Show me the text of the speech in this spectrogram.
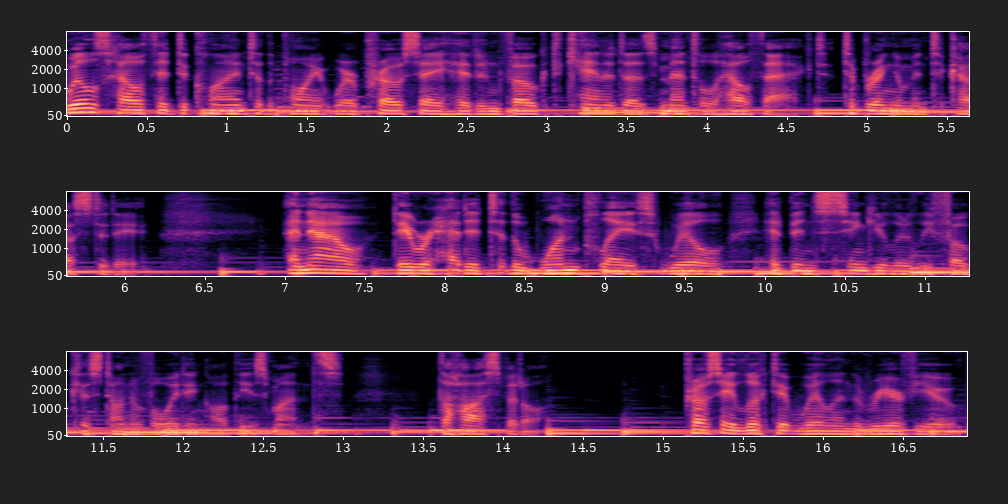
Will's health had declined to the point where Prose had invoked Canada's Mental Health Act to bring him into custody. And now they were headed to the one place Will had been singularly focused on avoiding all these months the hospital. Prose looked at Will in the rear view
